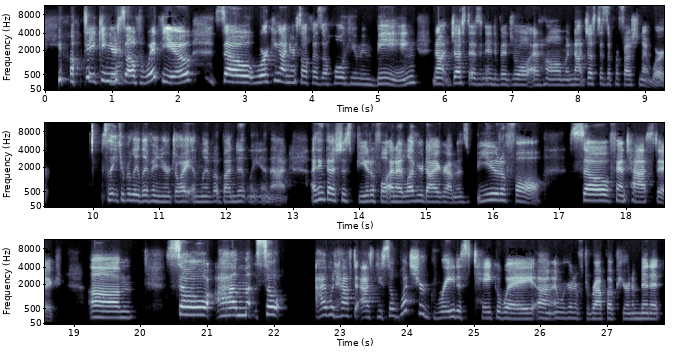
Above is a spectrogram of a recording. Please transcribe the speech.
you know, taking yeah. yourself with you. So, working on yourself as a whole human being, not just as an individual at home and not just as a profession at work, so that you can really live in your joy and live abundantly in that. I think that's just beautiful. And I love your diagram. That's beautiful. So fantastic. Um, so, um, so I would have to ask you. So, what's your greatest takeaway? Um, and we're going to have to wrap up here in a minute.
